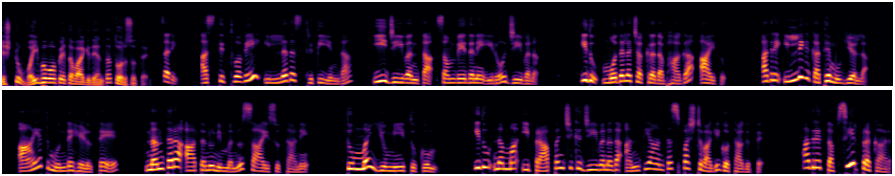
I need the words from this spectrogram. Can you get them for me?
ಎಷ್ಟು ವೈಭವೋಪೇತವಾಗಿದೆ ಅಂತ ತೋರಿಸುತ್ತೆ. ಸರಿ, ಅಸ್ತಿತ್ವವೇ ಇಲ್ಲದ ಸ್ಥಿತಿಯಿಂದ ಈ ಜೀವಂತ ಸಂವೇದನೆ ಇರೋ ಜೀವನ. ಇದು ಮೊದಲ ಚಕ್ರದ ಭಾಗ ಆಯಿತು. ಆದರೆ ಇಲ್ಲಿಗೆ ಕಥೆ ಮುಗಿಯಲ್ಲ. ಆಯತ್ ಮುಂದೆ ಹೇಳುತ್ತೆ, ನಂತರ ಆತನು ನಿಮ್ಮನ್ನು ಸಾಯಿಸುತ್ತಾನೆ. ತುಮ್ಮ ಯುಮೀತುಕುಂ ಇದು ನಮ್ಮ ಈ ಪ್ರಾಪಂಚಿಕ ಜೀವನದ ಅಂತ್ಯ ಅಂತ ಸ್ಪಷ್ಟವಾಗಿ ಗೊತ್ತಾಗುತ್ತೆ. ಆದರೆ ತಫ್ಸೀರ್ ಪ್ರಕಾರ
